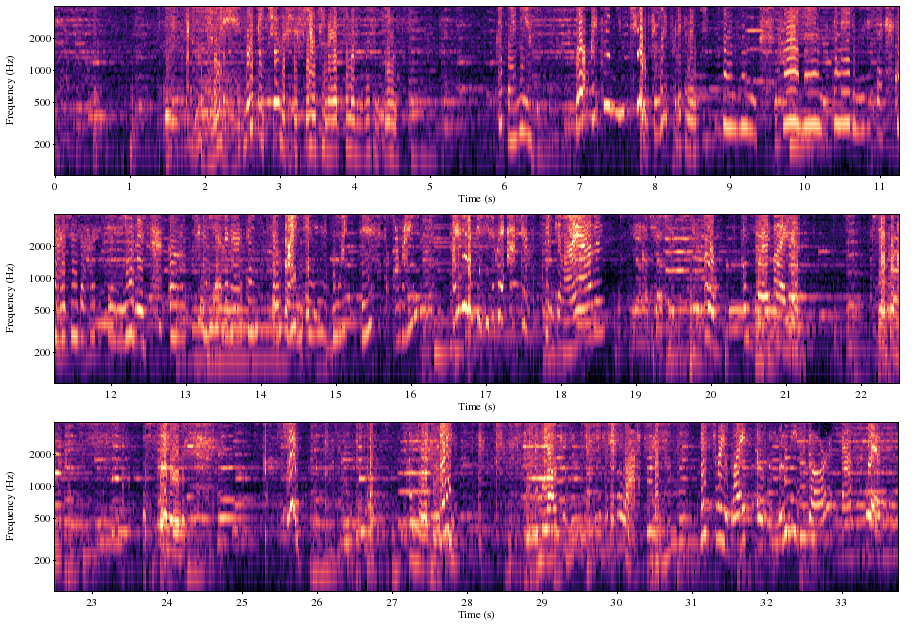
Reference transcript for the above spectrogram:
So moody. It would be too if your fiance married someone who wasn't you. I blame you. Well, I blame you too for my predicament. Mm-hmm. Who are you? I married a movie star. My husband's the hottest guy in the universe. Uh, Tony Evan, I- I'm so I glad didn't want this, all right? I don't even think he's a great actor. Can I have it? You don't have chopsticks. Oh, I'm sorry. I buy again. It's no problem. Let's a movie. I know it's funny. We all could use a little bit of a laugh, you know? Mystery wife of the movie star, Matt Swift.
